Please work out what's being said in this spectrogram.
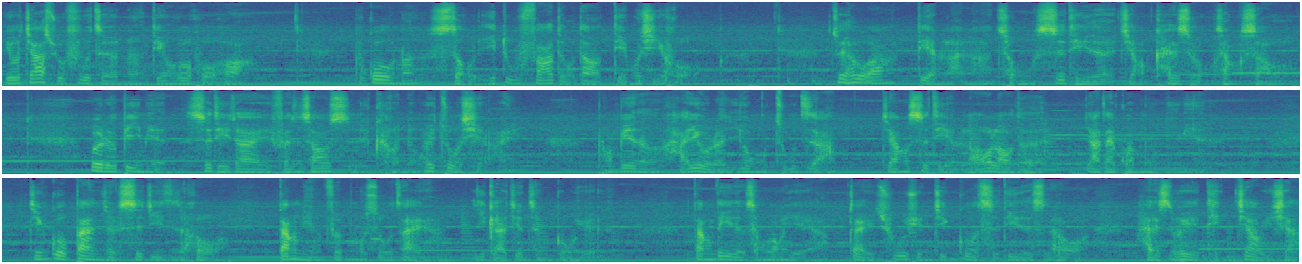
由家属负责呢点火火化，不过呢手一度发抖到点不起火，最后啊点燃啊，从尸体的脚开始往上烧。为了避免尸体在焚烧时可能会坐起来，旁边呢还有人用竹子啊将尸体牢牢地压在棺木里面。经过半个世纪之后，当年坟墓所在啊已改建成公园。当地的城隍爷啊在出巡经过此地的时候啊，还是会停教一下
